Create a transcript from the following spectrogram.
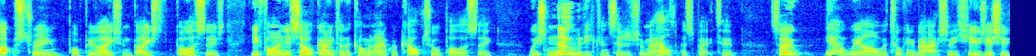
upstream population-based policies, you find yourself going to the Common Agricultural Policy, which nobody considers from a health perspective. So yeah, we are. We're talking about actually huge issues.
